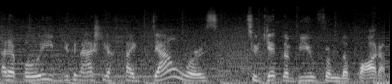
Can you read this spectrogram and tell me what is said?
and I believe you can actually hike downwards to get the view from the bottom.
